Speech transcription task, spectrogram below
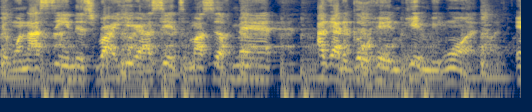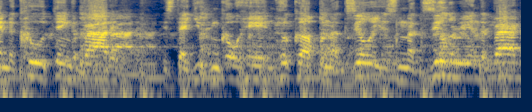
And when I seen this right here, I said to myself, man, I gotta go ahead and get me one. And the cool thing about it is that you can go ahead and hook up an auxiliary. There's an auxiliary in the back.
